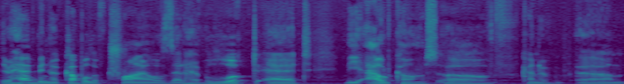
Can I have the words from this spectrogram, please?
there have been a couple of trials that have looked at the outcomes of kind of, um,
